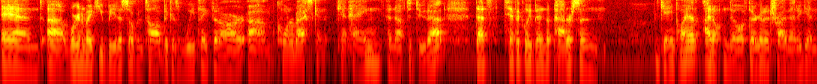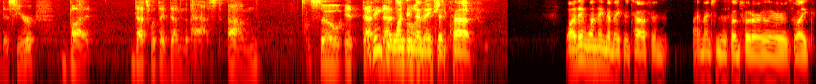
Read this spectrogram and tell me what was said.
and uh, we're gonna make you beat us over the top because we think that our um, cornerbacks can can hang enough to do that. That's typically been the Patterson game plan. I don't know if they're going to try that again this year, but that's what they've done in the past. Um, so it that, I think that's one thing that makes it question. tough. Well, I think one thing that makes it tough, and I mentioned this on Twitter earlier, is like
